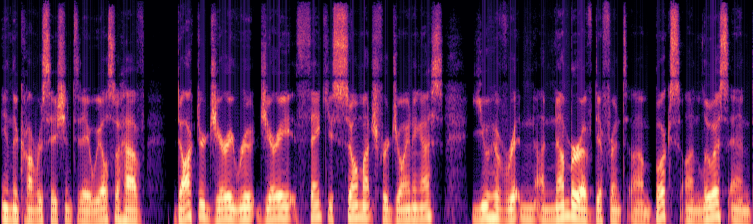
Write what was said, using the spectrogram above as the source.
in the conversation today. We also have Dr. Jerry Root. Jerry, thank you so much for joining us. You have written a number of different um, books on Lewis and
